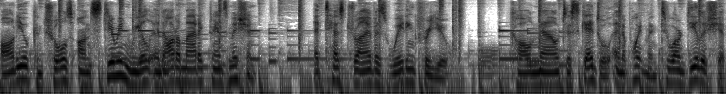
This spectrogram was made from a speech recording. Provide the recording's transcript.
audio controls on steering wheel and automatic transmission. A test drive is waiting for you. Call now to schedule an appointment to our dealership.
